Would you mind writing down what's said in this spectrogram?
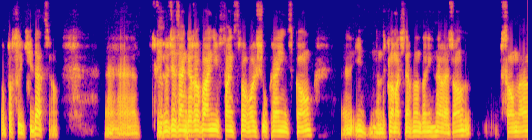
po prostu likwidacją. E, czyli ludzie zaangażowani w państwowość ukraińską e, i no, dyplomaci na pewno do nich należą, są na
